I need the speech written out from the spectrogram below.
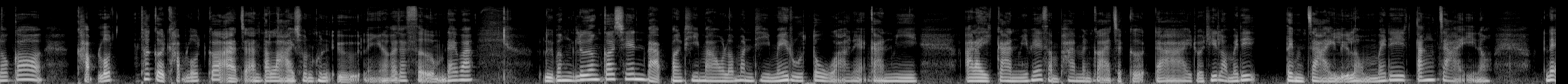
แล้วก็ขับรถ ถ้าเกิดขับรถก็อาจจะอันตรายชนคนอื่นอะไรเงี้ยแล้วก็จะเสริมได้ว่า หรือบางเรื่องก็เช่น แบบบางทีเมาแล้วบางทีไม่รู้ตัวเนี่ยการมีอะไรการมีเพศสัมพันธ์มันก็อาจจะเกิดได้ โดยที่เราไม่ได้เต็มใจหรือเราไม่ได้ตั้งใจเนาะอันนี้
